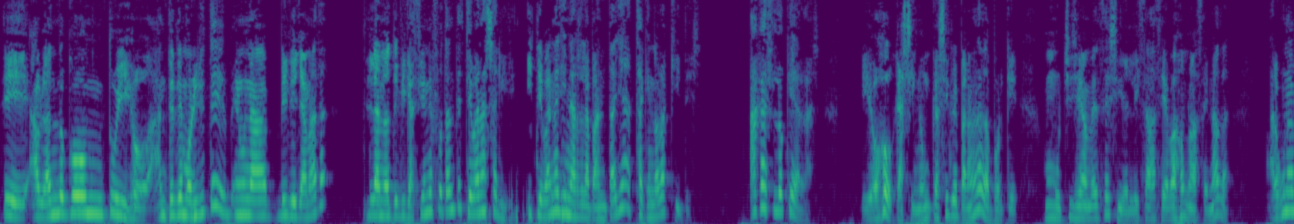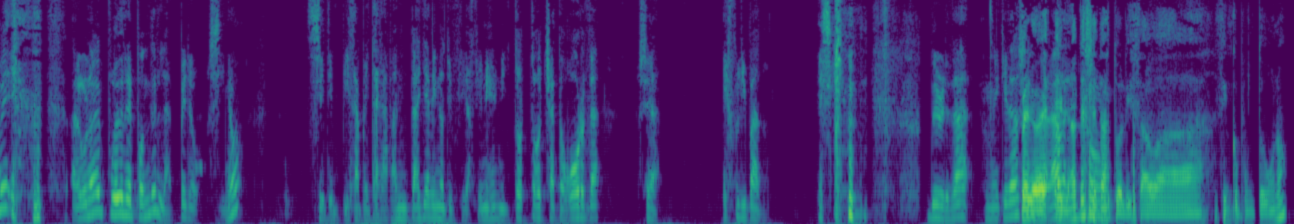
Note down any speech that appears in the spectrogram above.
eh, hablando con tu hijo antes de morirte en una videollamada, las notificaciones flotantes te van a salir y te van a llenar la pantalla hasta que no las quites. Hagas lo que hagas. Y ojo, casi nunca sirve para nada, porque muchísimas veces si deslizas hacia abajo no hace nada. Alguna vez, alguna vez puedes responderla, pero si no, se te empieza a petar la pantalla de notificaciones y to- tocha, to gorda. O sea, he flipado. Es que, de verdad, me he quedado Pero sin el palabras. Note se te ha actualizado a 5.1.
